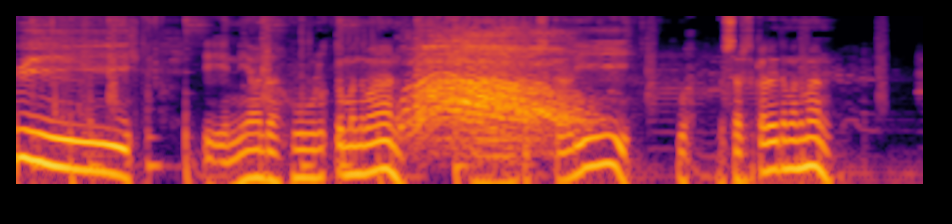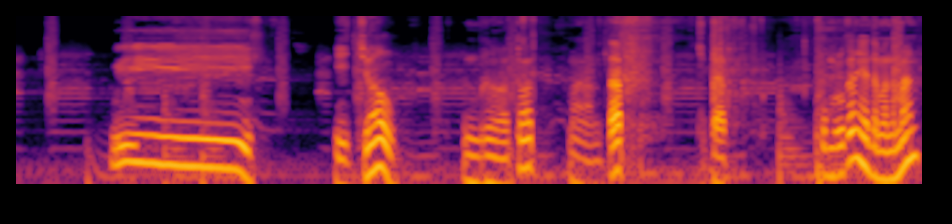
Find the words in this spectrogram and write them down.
Wih ini ada huluk teman-teman. Mantap sekali. Wah besar sekali teman-teman. Wih hijau dan berotot. Mantap. Kita kumpulkan ya teman-teman.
